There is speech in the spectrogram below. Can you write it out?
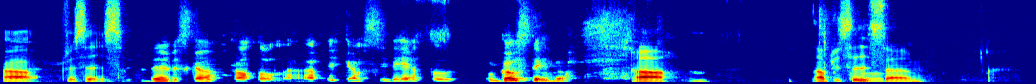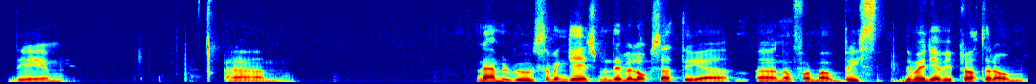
ja, precis. Det vi ska prata om, icke-ömsesidighet och, och ghosting då. Ja, ja precis. Um, det är... Um, det här med rules of engagement, det är väl också att det är eh, någon form av brist. Det var ju det vi pratade om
